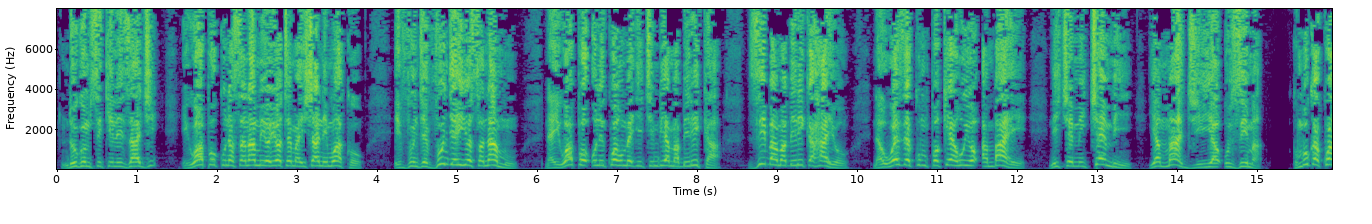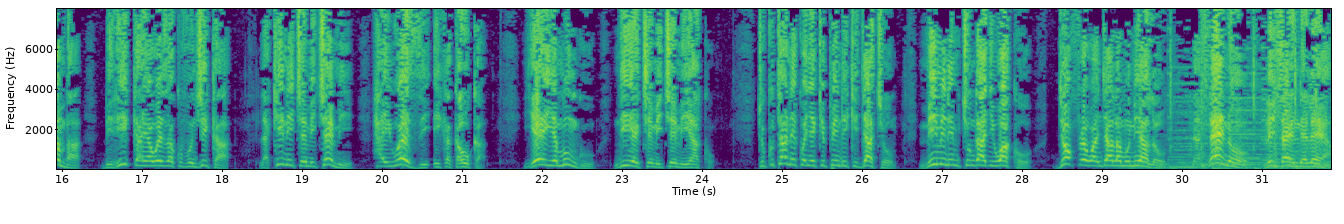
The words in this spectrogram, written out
Ndugu msikilizaji iwapo kuna sanamu yoyote maishani mwako ivunjevunje hiyo sanamu na iwapo ulikuwa umejichimbia mabirika ziba mabirika hayo na uweze kumpokea huyo ambaye ni chemichemi ya maji ya uzima. Kumbuka kwamba birika yaweza kuvunjika lakini chemichemi haiwezi ikakauka. Yeye mungu ndiye chemichemi yako. Tukutane kwenye kipindi kijacho. Mimi ni mchungaji wako jofre wanjala munialo na neno litaendelea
